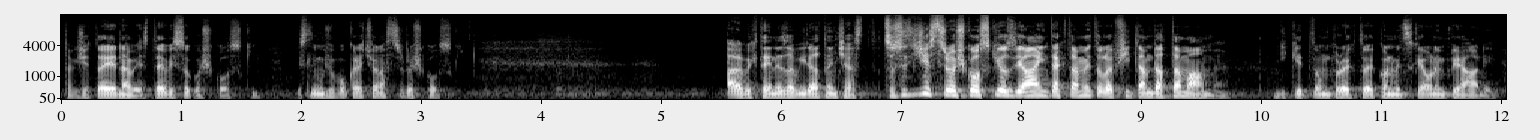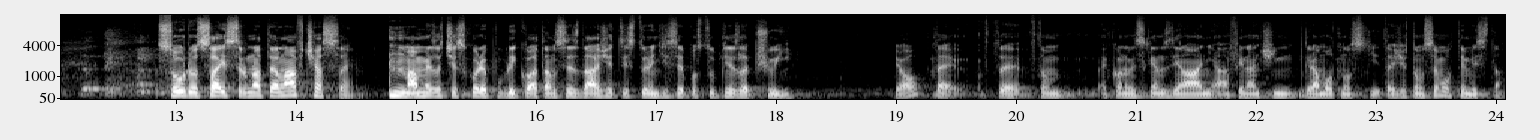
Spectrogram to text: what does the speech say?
Takže to je jedna věc, to je vysokoškolský. Jestli můžu pokračovat na středoškolský. Ale bych tady nezavíral ten čas. Co se týče středoškolského vzdělání, tak tam je to lepší, tam data máme. Díky tomu projektu ekonomické olympiády. Jsou docela srovnatelná v čase. máme za Českou republiku a tam se zdá, že ty studenti se postupně zlepšují. Jo? V, té, v, v tom ekonomickém vzdělání a finanční gramotnosti. Takže v tom jsem optimista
